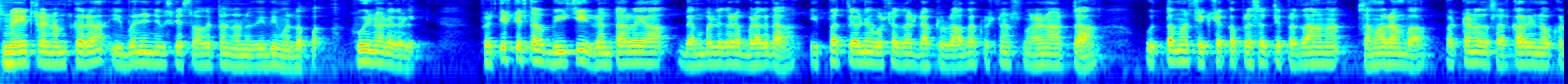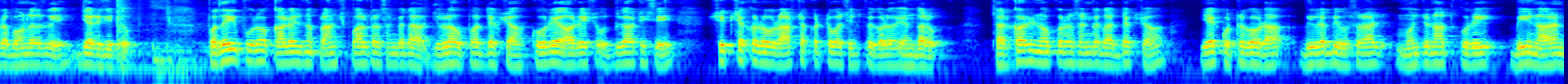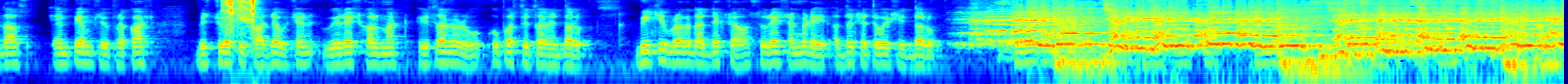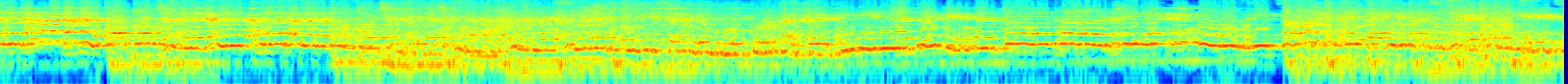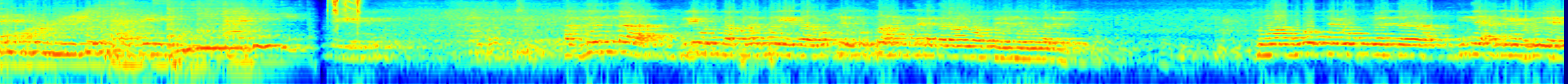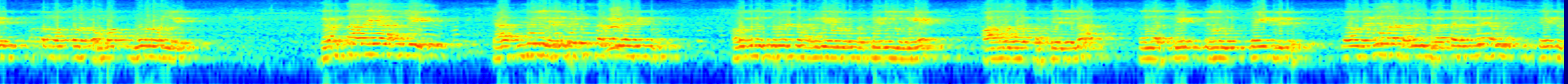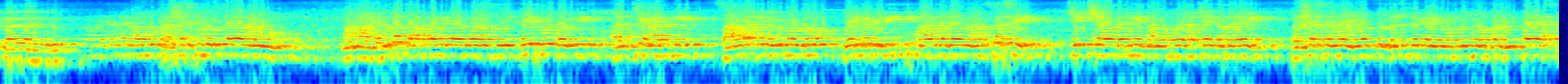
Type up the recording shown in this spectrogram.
ಸ್ನೇಹಿತರೆ, ನಮಸ್ಕಾರ. ಈ ಬನ್ನಿ ನ್ಯೂಸ್ಗೆ ಸ್ವಾಗತ. ನಾನು ವಿ. ಬಿ ಮಲ್ಲಪ್ಪ. ಹೂವಿನಾಡಗಲ್ಲಿ. ಪ್ರತಿಷ್ಠಿತ ಬೀಚಿ ಗ್ರಂಥಾಲಯ, ಬೆಂಬಲಿಗರ ಬಳಗದ ಇಪ್ಪತ್ತೇಳನೇ ವರ್ಷದ ಡಾಕ್ಟರ್ ರಾಧಾಕೃಷ್ಣನ್ ಸ್ಮರಣಾರ್ಥ ಉತ್ತಮ ಶಿಕ್ಷಕ ಪ್ರಶಸ್ತಿ ಪ್ರದಾನ ಸಮಾರಂಭ ಪಟ್ಟಣದ ಸರ್ಕಾರಿ ನೌಕರರ ಭವನದಲ್ಲಿ ಜರುಗಿತು. ಪದವಿ ಪೂರ್ವ ಕಾಲೇಜಿನ ಪ್ರಾಂಶುಪಾಲರ ಸಂಘದ ಜಿಲ್ಲಾ ಉಪಾಧ್ಯಕ್ಷ ಕೋರೆ ಆರೇಶ್ ಉದ್ಘಾಟಿಸಿ ಶಿಕ್ಷಕರು ರಾಷ್ಟ್ರ ಕಟ್ಟುವ ಶಿಲ್ಪಿಗಳು ಎಂದರು. ಸರ್ಕಾರಿ ನೌಕರರ ಸಂಘದ ಅಧ್ಯಕ್ಷ A. Kotragouda Birabbi Basavaraj, Manjunath Kuri, B. Narayandas, M. P. M. Shivaprakash Bichchugatti Khaja Hussain, Veeresh Kalmath ಇತರರು ಉಪಸ್ಥಿತರಿದ್ದರು. ಬಿಸಿ ಬಳಗದ ಅಧ್ಯಕ್ಷ ಸುರೇಶ್ ಅಂಗಡಿ ಅಧ್ಯಕ್ಷತೆ ವಹಿಸಿದ್ದರು. ಅತ್ಯಂತ ಶ್ರೀಮಂತ ಪರಂಪರೆಯಿಂದ ಹುಟ್ಟು ಹುಟ್ಟು ಹಾಕಿರ್ತಕ್ಕಂಥ ನಾನು ಅಂತ ಹೇಳಿರುವುದರಲ್ಲಿ ಸುಮಾರು ಮೂವತ್ತೇಳು ವರ್ಷಗಳಿಂದ ಹಿಂದೆ ಅಲ್ಲಿಗೆ ಬಂದಿದೆ, ಹತ್ತೊಂಬತ್ತು ನೂರ ತೊಂಬತ್ ಮೂರರಲ್ಲಿ ಗ್ರಂಥಾಲಯ ಅಲ್ಲಿ ಇದರಲ್ಲಿ ಅಂಬೇಡ್ಕರ್ ತರಬೇತಿಯಾಗಿತ್ತು ಅವಾಗಿನ ಸುರೇಶ ಹಳ್ಳಿ ಅವರು ಪತ್ತೇರಿಲ್ಲ ನನಗೆ. ಆಧಾರ ಪತ್ತೇರಿಲ್ಲ ನನ್ನ ಸ್ನೇಹಿತ ಕೆಲವು ಸ್ನೇಹಿತರಿದ್ರು ನಾವು ರೆಗ್ಯುಲರ್ ಅಲ್ಲಿ ಬರ್ತಾ ಇರುತ್ತೆ ನಮ್ಮ ಸ್ನೇಹಿತರು ಬರ್ತಾ ಇದ್ರು. ನಾವು ಪ್ರಶಸ್ತಿಗೋಸ್ಕರ ನಾವು ನಮ್ಮ ಎಲ್ಲ ದಾಖಲೆಗಳನ್ನ ಕೈಗೊಂಡೋಗಿ ಅರ್ಜಿ ಹಾಕಿ ಸಾಲಾಗಿ ತೆಗೆದುಕೊಂಡು ಬೇರೆ ಬೇರೆ ರೀತಿ ಮಾರ್ಗಗಳನ್ನು ಅನುಸರಿಸಿ ಶಿಕ್ಷಣದಲ್ಲಿ ನಾವು ಕ್ಷೇತ್ರದಲ್ಲಿ ಪ್ರಶಸ್ತನ ಇವತ್ತು ಗಳಿಸಬೇಕಾಗಿರುವಂಥದ್ದು ಒಬ್ಬರ ವಿಪರ್ಯಾಸ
